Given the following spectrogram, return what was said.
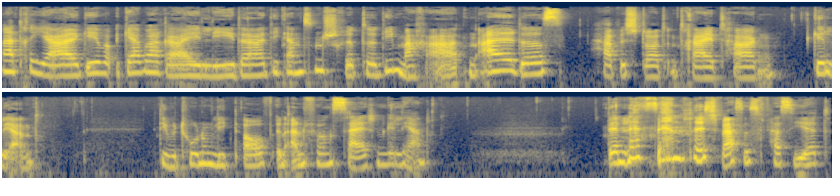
Material, Gerberei, Leder, die ganzen Schritte, die Macharten, all das habe ich dort in drei Tagen gelernt. Die Betonung liegt auf in Anführungszeichen gelernt. Denn letztendlich, was ist passiert?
